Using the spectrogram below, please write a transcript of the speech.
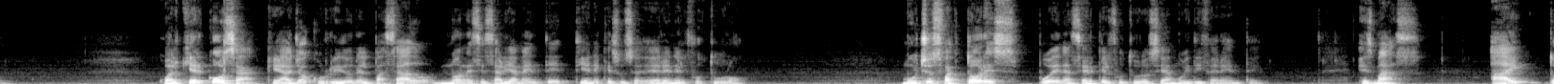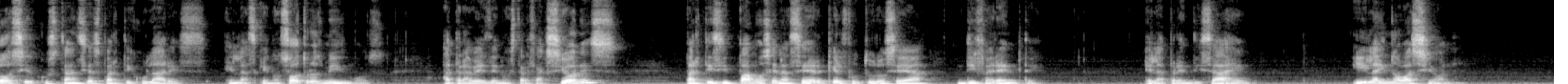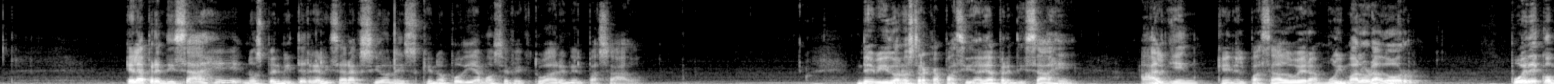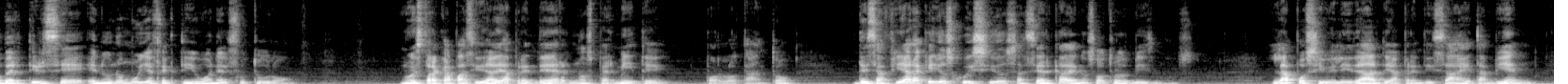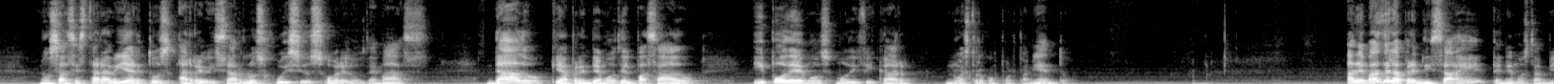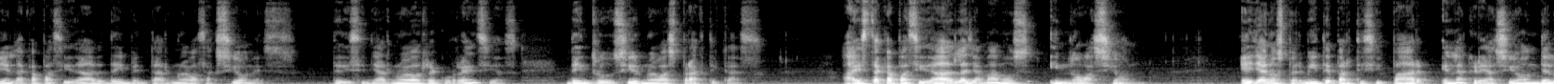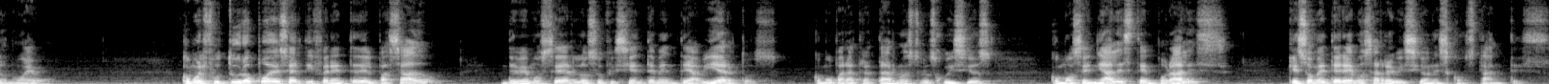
Cualquier cosa que haya ocurrido en el pasado no necesariamente tiene que suceder en el futuro. Muchos factores pueden hacer que el futuro sea muy diferente. Es más, hay dos circunstancias particulares en las que nosotros mismos, a través de nuestras acciones, participamos en hacer que el futuro sea diferente, el aprendizaje y la innovación. El aprendizaje nos permite realizar acciones que no podíamos efectuar en el pasado. Debido a nuestra capacidad de aprendizaje, alguien que en el pasado era muy mal orador puede convertirse en uno muy efectivo en el futuro. Nuestra capacidad de aprender nos permite, por lo tanto, desafiar aquellos juicios acerca de nosotros mismos. La posibilidad de aprendizaje también nos hace estar abiertos a revisar los juicios sobre los demás, dado que aprendemos del pasado y podemos modificar nuestro comportamiento. Además del aprendizaje, tenemos también la capacidad de inventar nuevas acciones, de diseñar nuevas recurrencias, de introducir nuevas prácticas. A esta capacidad la llamamos innovación. Ella nos permite participar en la creación de lo nuevo. Como el futuro puede ser diferente del pasado, debemos ser lo suficientemente abiertos como para tratar nuestros juicios como señales temporales que someteremos a revisiones constantes.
